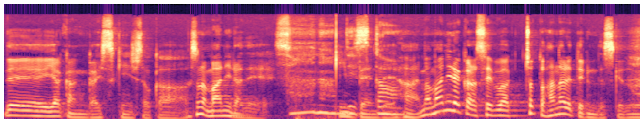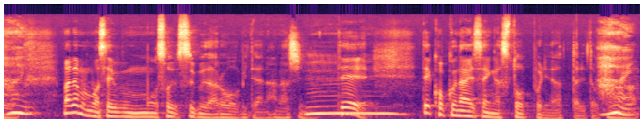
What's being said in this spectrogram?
で夜間外出禁止とかそれはマニラでそうなん近辺で、はい。まあ、マニラからセブはちょっと離れてるんですけど、はい。まあ、でもまあセブンもそうすぐだろうみたいな話になってで国内線がストップになったりとか、はい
